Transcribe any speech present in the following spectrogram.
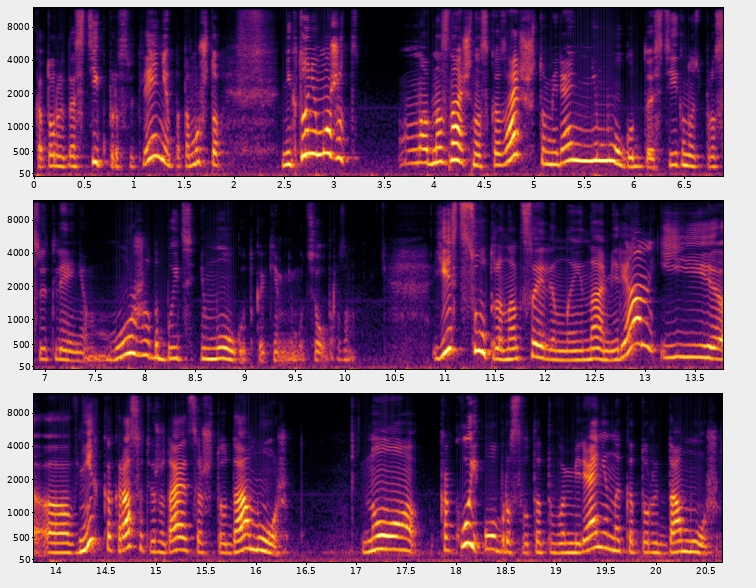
который достиг просветления, потому что никто не может однозначно сказать, что миряне не могут достигнуть просветления. Может быть и могут каким-нибудь образом. Есть сутры, нацеленные на мирян, и э, в них как раз утверждается, что да, может. Но какой образ вот этого мирянина, который да, может?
